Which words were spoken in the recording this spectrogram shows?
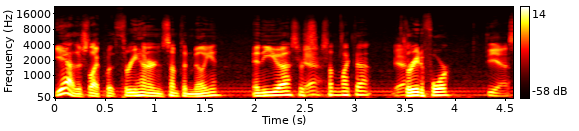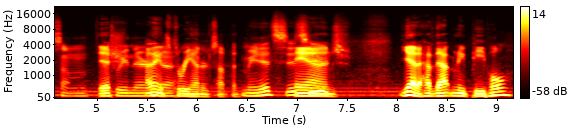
Yeah, there's like what 300 and something million in the U.S. or Yeah. something like that. Yeah. Three to four Yeah, some between there. I think it's 300 something. I mean, it's it's And- huge. yeah, to have that many people,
